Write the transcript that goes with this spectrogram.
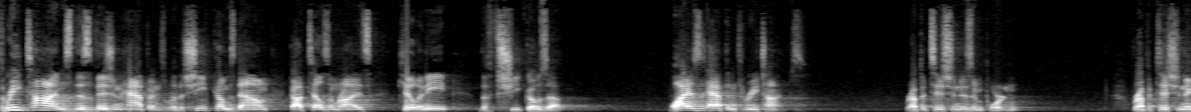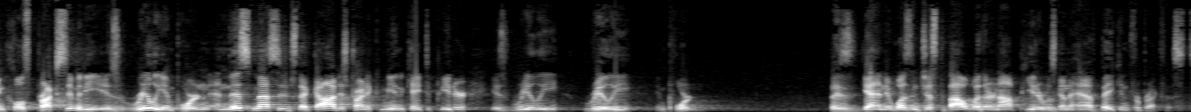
Three times this vision happens where the sheet comes down, God tells him, Rise, kill, and eat. The sheet goes up. Why does it happen three times? Repetition is important. Repetition in close proximity is really important. And this message that God is trying to communicate to Peter is really, really important. Because again, it wasn't just about whether or not Peter was going to have bacon for breakfast.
